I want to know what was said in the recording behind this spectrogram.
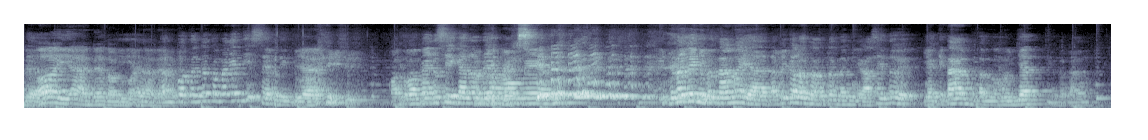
ada. Oh iya ada. Tahun iya, kemarin ada. Kan fotonya kemarin di share di ya grup kontroversi kan ada yang komen kita nggak nyebut nama ya tapi kalau nonton dan ngerasa itu ya kita bukan menghujat gitu kan. iya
